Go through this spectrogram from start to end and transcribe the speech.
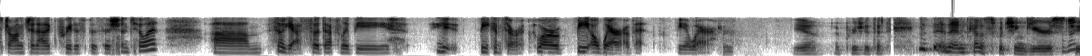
strong genetic predisposition to it. Um, so yes, so definitely be be concerned or be aware of it. Be aware. Sure. Yeah, I appreciate that. And then kind of switching gears mm-hmm. to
